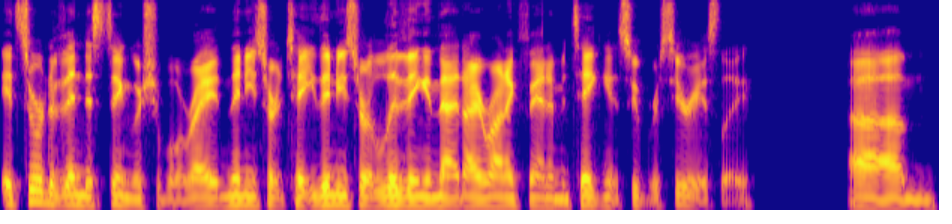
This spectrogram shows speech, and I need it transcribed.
It's sort of indistinguishable, right? And then you start taking then you start living in that ironic fandom and taking it super seriously. Um,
